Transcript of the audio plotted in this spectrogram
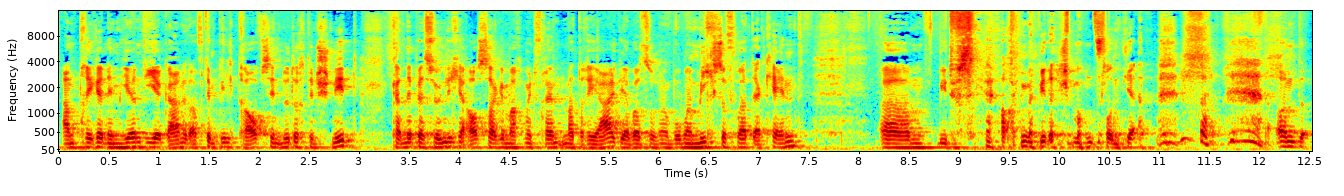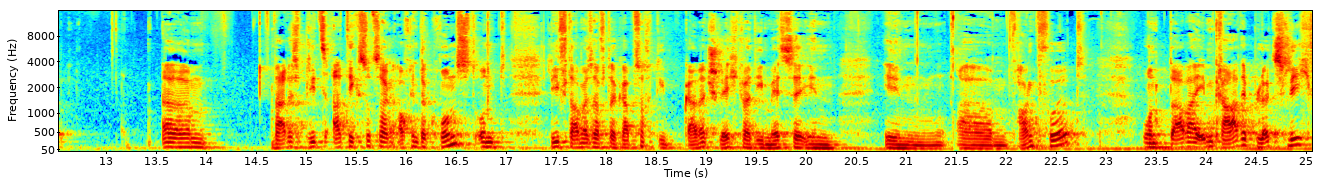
anträgern im Hirn, die ja gar nicht auf dem Bild drauf sind, nur durch den Schnitt, kann eine persönliche Aussage machen mit fremdem Material, die aber sozusagen, wo man mich sofort erkennt. Ähm, wie du es auch immer wieder schmunzeln, ja. Und ähm, war das blitzartig sozusagen auch in der Kunst und lief damals auf der, gab es auch die, gar nicht schlecht, war die Messe in, in ähm, Frankfurt. Und da war eben gerade plötzlich,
